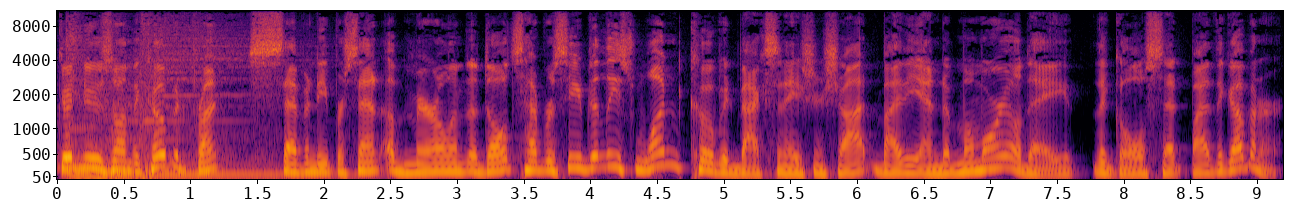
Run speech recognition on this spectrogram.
Good news on the COVID front 70% of Maryland adults have received at least one COVID vaccination shot by the end of Memorial Day, the goal set by the governor.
